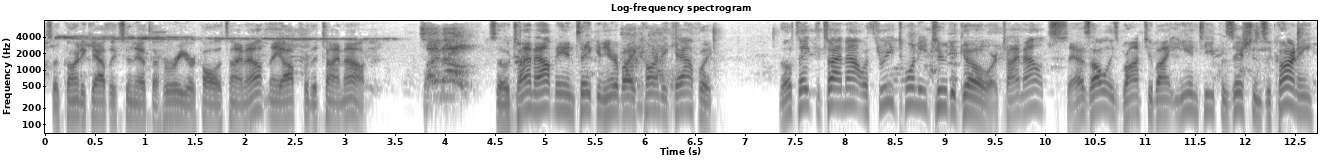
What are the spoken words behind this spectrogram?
So Kearney Catholic's going to have to hurry or call a timeout, and they opt for the timeout. Timeout. So timeout being taken here by Kearney Catholic. They'll take the timeout with 3.22 to go. Our timeouts, as always, brought to you by ENT Physicians at Kearney.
